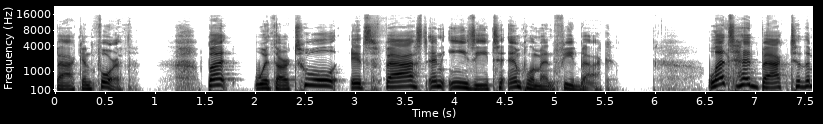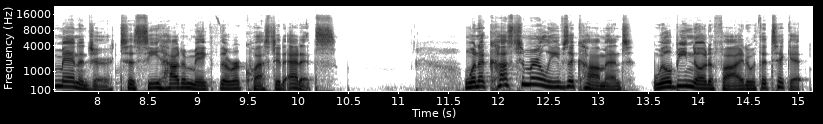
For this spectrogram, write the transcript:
back and forth. But with our tool, it's fast and easy to implement feedback. Let's head back to the manager to see how to make the requested edits. When a customer leaves a comment, we'll be notified with a ticket.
